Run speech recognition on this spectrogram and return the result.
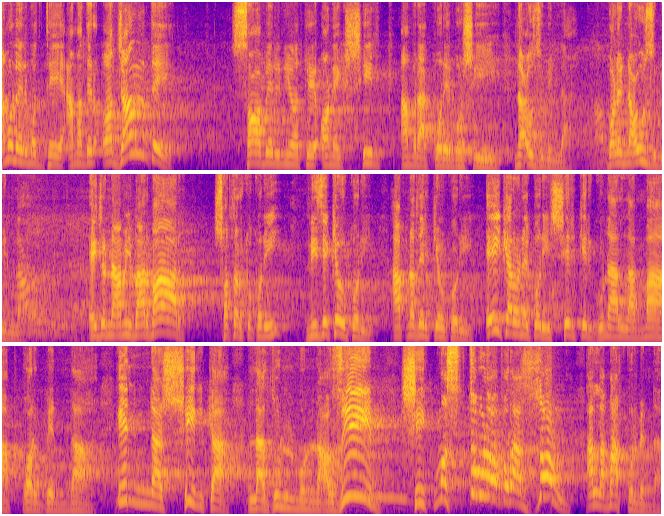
আমলের মধ্যে, আমাদের অজান্তে সবের নিয়তে অনেক শির্ক আমরা করে বসি। নাউজুবিল্লাহ। বলে নাউজুবিল্লাহ। এই জন্য আমি বারবার সতর্ক করি, নিজেকেও করি, আপনাদেরকেও করি। এই কারণে করি, শিরকের গুণা আল্লাহ মাফ করবেন না। ইন্না শিরকা লাজুলমুন আজিম শিরক মস্ত বড় অপরাধ জল আল্লাহ মাফ করবেন না।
